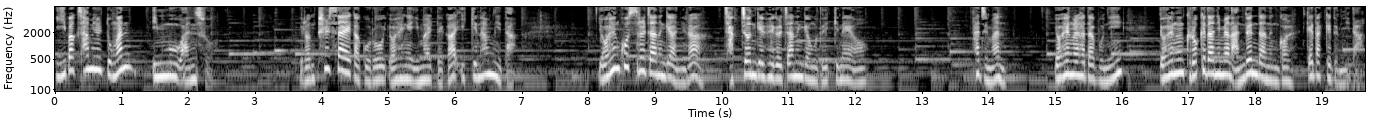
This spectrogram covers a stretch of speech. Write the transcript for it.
2박 3일 동안 임무 완수. 이런 필사의 각오로 여행에 임할 때가 있긴 합니다. 여행 코스를 짜는 게 아니라 작전 계획을 짜는 경우도 있긴 해요. 하지만 여행을 하다 보니 여행은 그렇게 다니면 안 된다는 걸 깨닫게 됩니다.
